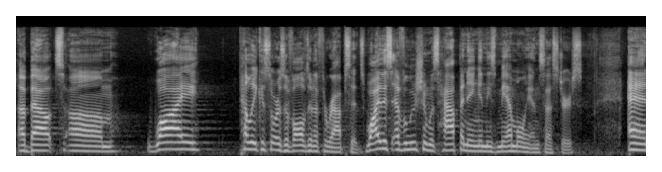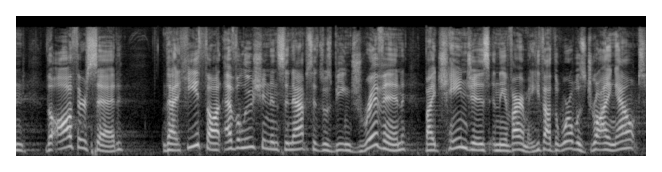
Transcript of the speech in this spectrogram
about um, why pelycosaurs evolved into therapsids, why this evolution was happening in these mammal ancestors. And the author said that he thought evolution in synapsids was being driven by changes in the environment. He thought the world was drying out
